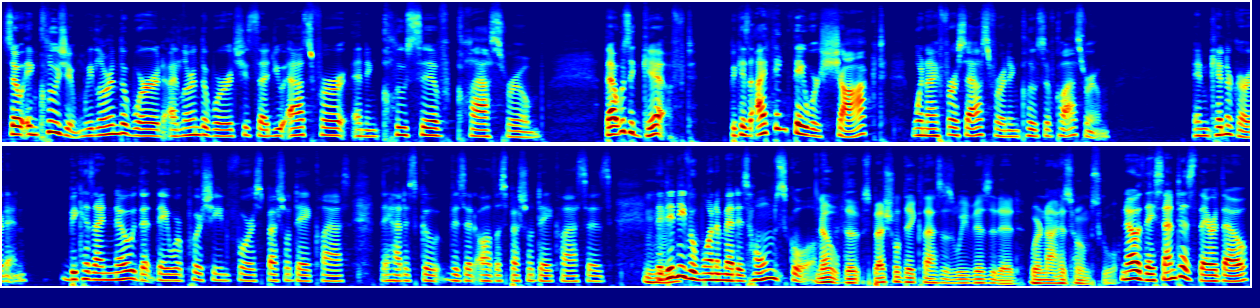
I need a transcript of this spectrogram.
So inclusion, we learned the word, I learned the word. She said you asked for an inclusive classroom. That was a gift because I think they were shocked when I first asked for an inclusive classroom in kindergarten because I know that they were pushing for a special day class. They had us go visit all the special day classes. They didn't even want him at his home school. Mm-hmm. No, the special day classes we visited were not his home school. No, they sent us there though.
